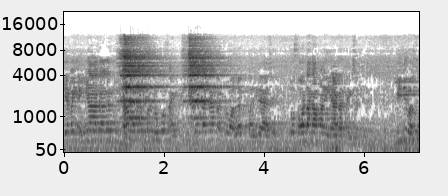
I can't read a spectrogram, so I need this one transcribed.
કે ભાઈ અહીંયા આગળ આગળ પણ લોકો સાયન્ટિફિક કચરો અલગ કરી રહ્યા છે. તો સો ટકા પણ અહીંયા આગળ થઈ શકે. બીજી વસ્તુ,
